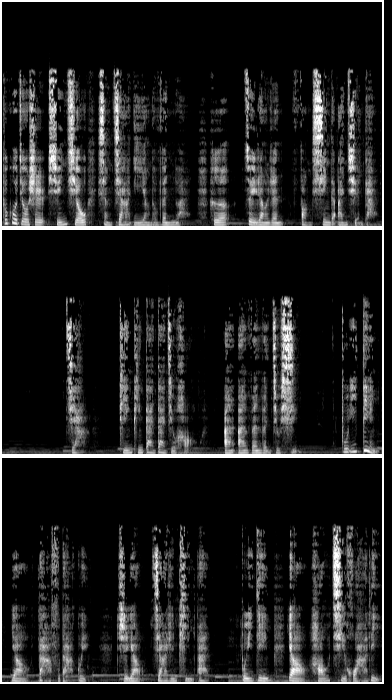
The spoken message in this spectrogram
不过就是寻求像家一样的温暖和最让人放心的安全感。家，平平淡淡就好，安安稳稳就行，不一定要大富大贵，只要家人平安；不一定要豪气华丽，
